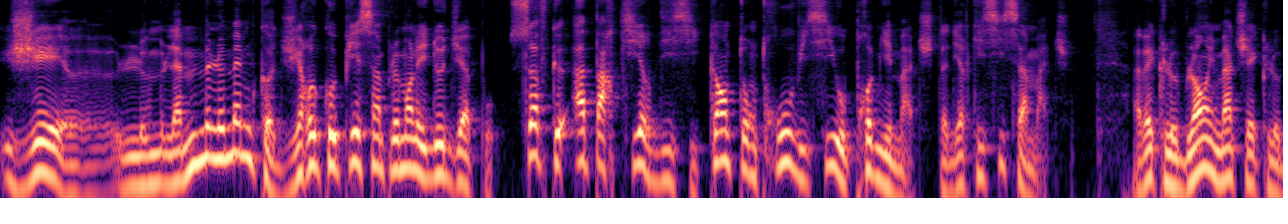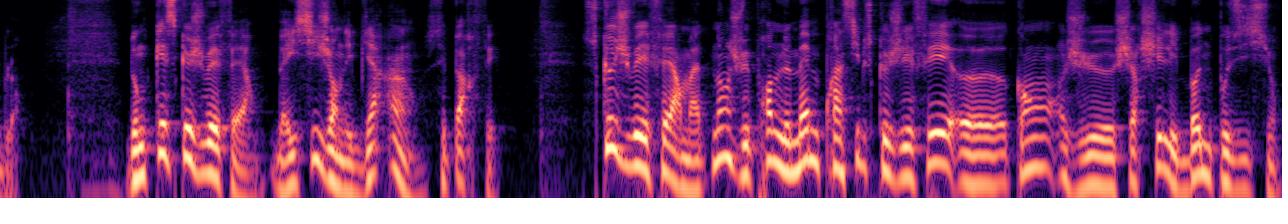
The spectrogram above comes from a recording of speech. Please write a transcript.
j'ai euh, le, le, même code, j'ai recopié simplement les deux diapos. Sauf que à partir d'ici, quand on trouve ici au premier match, c'est-à-dire qu'ici ça match. Avec le blanc, il match avec le blanc. Donc qu'est-ce que je vais faire? Ben, Ici j'en ai bien un, c'est parfait. Ce que je vais faire maintenant, je vais prendre le même principe que j'ai fait euh, quand je cherchais les bonnes positions.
